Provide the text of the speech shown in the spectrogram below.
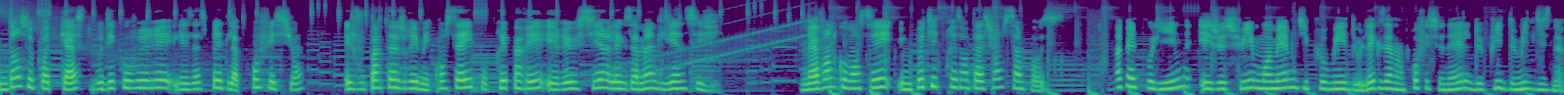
Dans ce podcast, vous découvrirez les aspects de la profession et je vous partagerai mes conseils pour préparer et réussir l'examen de l'INCJ. Mais avant de commencer, une petite présentation s'impose. Je m'appelle Pauline et je suis moi-même diplômée de l'examen professionnel depuis 2019.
